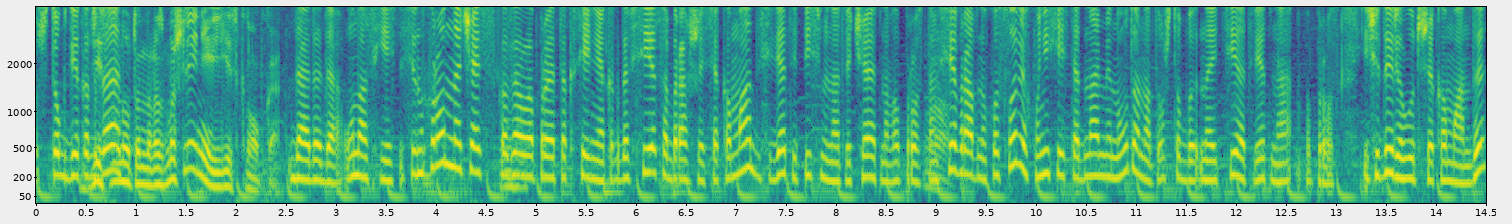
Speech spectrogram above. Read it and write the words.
Что где Здесь когда. минута на размышление и есть кнопка. Да, да, да. У нас есть синхронная часть, сказала про это Ксения, когда все собравшиеся команды сидят и письменно отвечают на вопрос. Там А. все в равных условиях, у них есть одна минута на то, чтобы найти ответ на вопрос. И четыре лучшие команды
